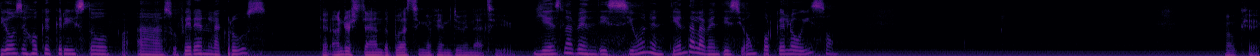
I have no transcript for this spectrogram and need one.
Dios dejó que Cristo ah, sufriera en la cruz, then understand the blessing of Him doing that to you. y es la bendición, entienda la bendición porque lo hizo. Okay.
